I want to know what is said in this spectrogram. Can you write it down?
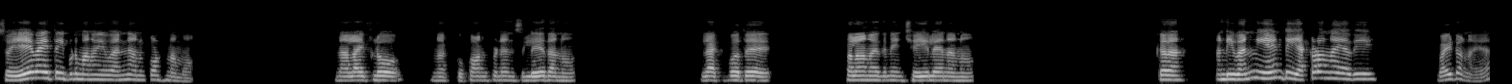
సో ఏవైతే ఇప్పుడు మనం ఇవన్నీ అనుకుంటున్నామో నా లైఫ్లో నాకు కాన్ఫిడెన్స్ లేదను లేకపోతే ఫలానాది నేను చేయలేనను కదా? అంటే ఇవన్నీ ఏంటి? ఎక్కడ ఉన్నాయి అవి? బయట ఉన్నాయా?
